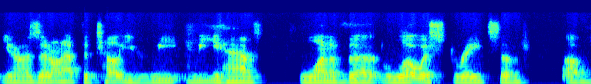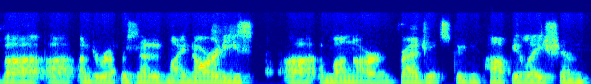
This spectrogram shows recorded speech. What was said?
you know as i don't have to tell you we we have one of the lowest rates of, of uh, uh, underrepresented minorities uh, among our graduate student population,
